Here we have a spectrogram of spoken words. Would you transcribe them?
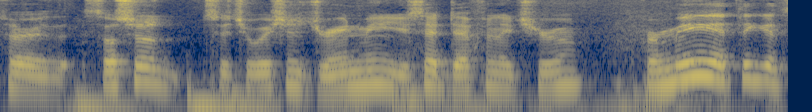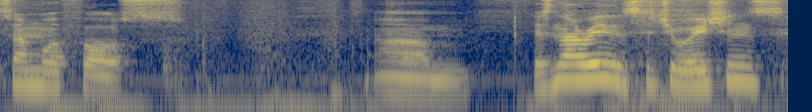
Sorry, the social situations drain me. You said definitely true. For me, I think it's somewhat false. Um, it's not really the situations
